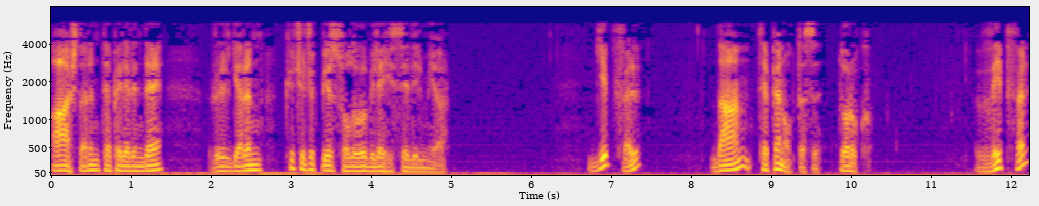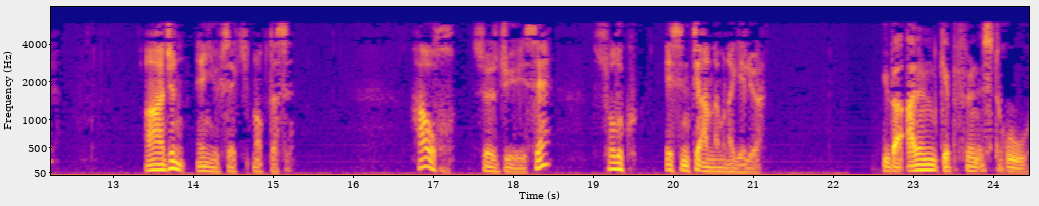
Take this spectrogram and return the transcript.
Ağaçların tepelerinde rüzgarın küçücük bir soluğu bile hissedilmiyor. Gipfel, dağın tepe noktası, doruk. Wipfel, ağacın en yüksek noktası. Hauch sözcüğü ise soluk, esinti anlamına geliyor. Über allen Gipfeln ist Ruh.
